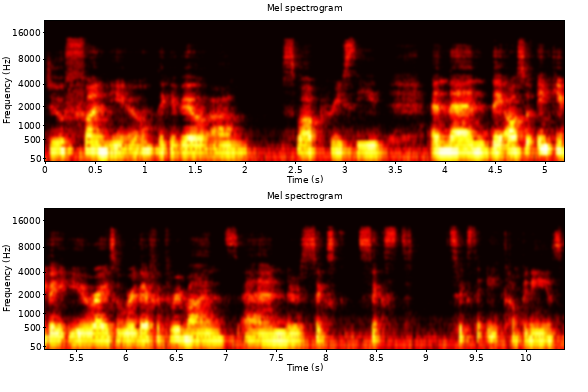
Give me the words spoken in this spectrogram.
do fund you, they give you um, small pre seed, and then they also incubate you, right? So we're there for three months, and there's six, six, six to eight companies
